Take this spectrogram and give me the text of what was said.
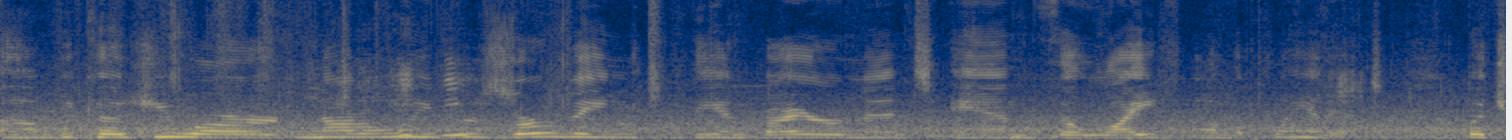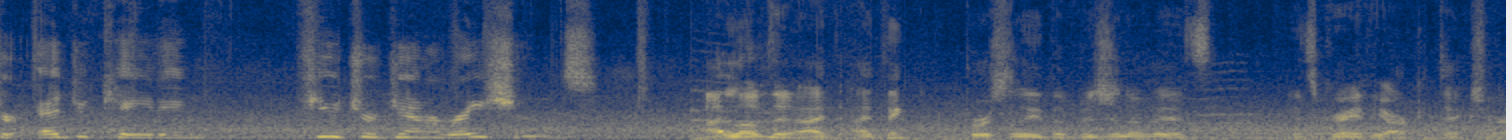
um, because you are not only preserving the environment and the life on the planet, but you're educating future generations. I loved it. I, I think personally the vision of it is it's great. The architecture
